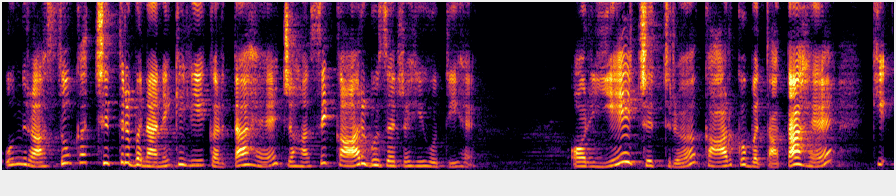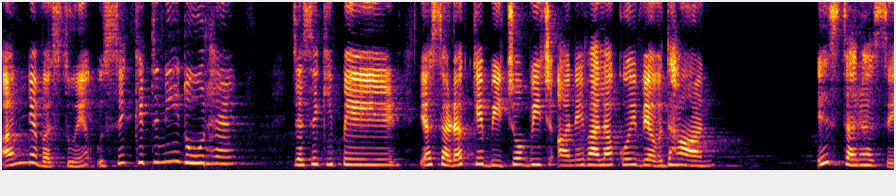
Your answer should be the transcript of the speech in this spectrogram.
उन रास्तों का चित्र बनाने के लिए करता है जहाँ से कार गुजर रही होती है। और ये चित्र कार को बताता है कि अन्य वस्तुएँ उससे कितनी दूर हैं, जैसे कि पेड़ या सड़क के बीचों बीच आने वाला कोई व्यवधान। इस तरह से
